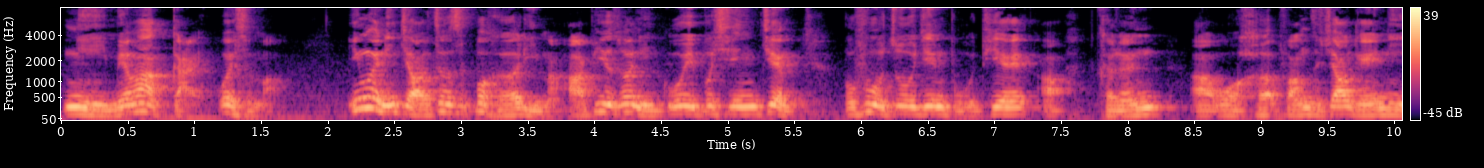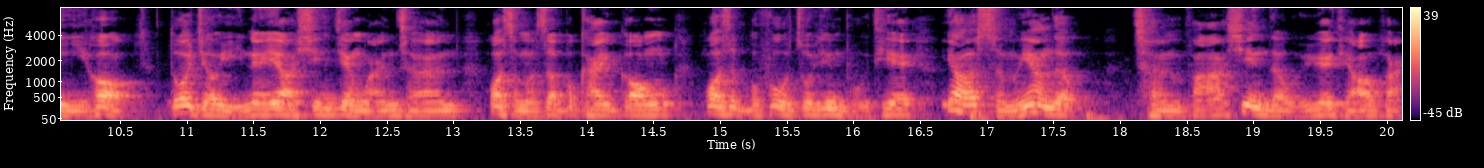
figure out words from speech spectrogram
你没办法改，为什么？因为你讲这个是不合理嘛，啊，譬如说你故意不新建。不付租金补贴啊，可能啊，我和房子交给你以后，多久以内要新建完成，或什么时候不开工，或是不付租金补贴，要有什么样的惩罚性的违约条款，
